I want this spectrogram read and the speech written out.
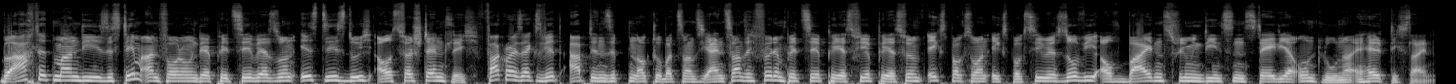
Beachtet man die Systemanforderungen der PC PC-Version ist dies durchaus verständlich. Far Cry 6 wird ab dem 7. Oktober 2021 für den PC, PS4, PS5, Xbox One, Xbox Series sowie auf beiden Streamingdiensten Stadia und Luna erhältlich sein.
